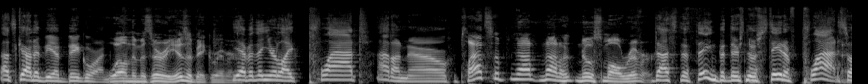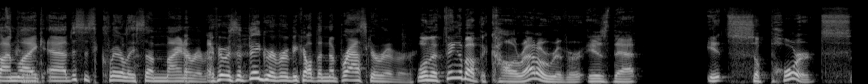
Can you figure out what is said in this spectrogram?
that's got to be a big one. well, and the Missouri is a big river. yeah, but then you're like Platte. I don't know. Platte's a, not not a no small river. That's the thing, but there's no state of Platte, so I'm like, uh, this is clearly some minor river. If it was a big river, it'd be called the Nebraska River. Well, and the thing about the Colorado River is that it supports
